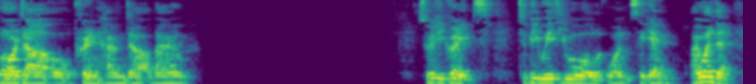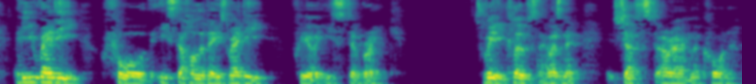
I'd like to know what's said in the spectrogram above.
or or Prynhawn da bawb. It's really great to be with you all once again. I wonder, are you ready for the Easter holidays, ready for your Easter break? It's really close now, isn't it? It's just around the corner.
